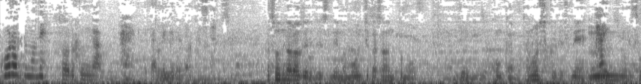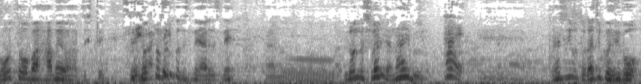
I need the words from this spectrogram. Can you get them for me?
コーラスもね、トールくんが、はい、歌ってくれてました。そんなわけでですね、まあ、モンチカさんとも、えー非常にね今回も楽しくですね、はいえー相当まあ羽目を外して、ひょっとするとですね、あれですね、あのーいろんな縛りがない分、はい。えーラジオとラジコよりも、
